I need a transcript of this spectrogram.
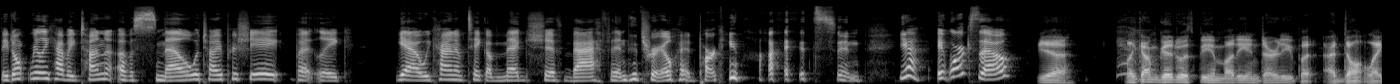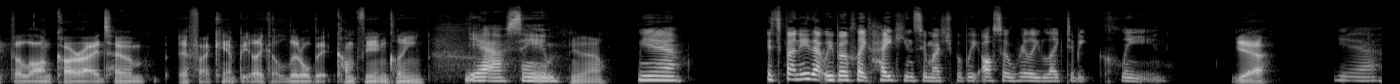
they don't really have a ton of a smell, which I appreciate. But like, yeah, we kind of take a makeshift bath in the trailhead parking lots. And yeah, it works though. Yeah. Like I'm good with being muddy and dirty, but I don't like the long car rides home if I can't be like a little bit comfy and clean, Yeah, same. you know. Yeah. It's funny that we both like hiking so much, but we also really like to be clean. Yeah. Yeah.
